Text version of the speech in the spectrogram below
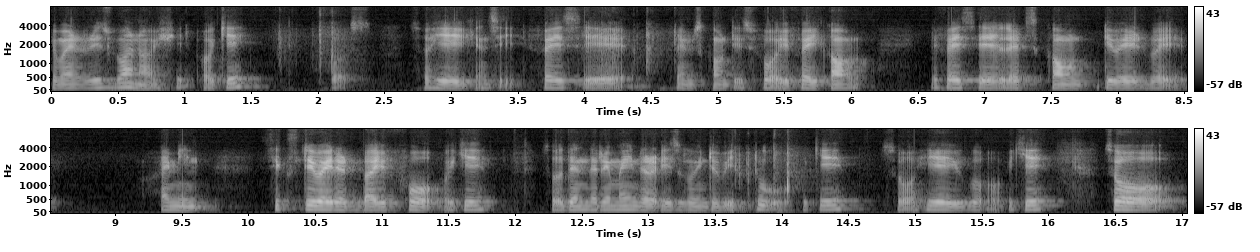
Remainder is 1 okay of course. So here you can see if i say flames count is 4 if i count if i say let's count divided by i mean 6 divided by 4 okay so then the remainder is going to be 2 okay? So here you go okay? So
